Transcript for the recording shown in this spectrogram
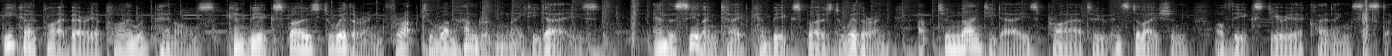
EcoPly barrier plywood panels can be exposed to weathering for up to 180 days and the sealing tape can be exposed to weathering up to 90 days prior to installation of the exterior cladding system.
